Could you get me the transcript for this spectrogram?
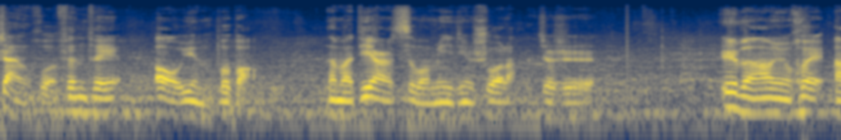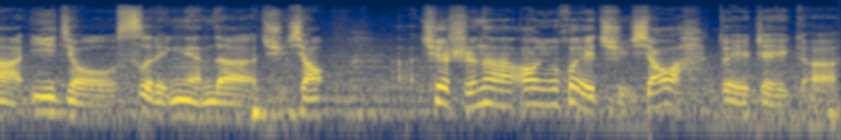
战火纷飞，奥运不保。那么第二次我们已经说了，就是日本奥运会啊，一九四零年的取消啊，确实呢，奥运会取消啊，对这个。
